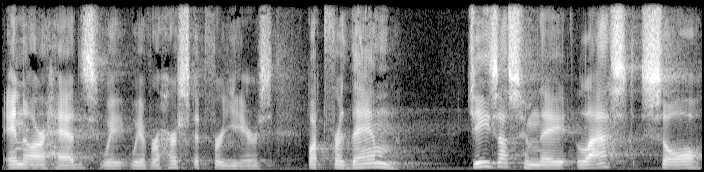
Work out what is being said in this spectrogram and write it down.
in our heads. We, we have rehearsed it for years. But for them, Jesus, whom they last saw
